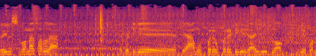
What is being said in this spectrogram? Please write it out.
रिल्स बना सरला एवं टी डैम उपर उपर जा ब्लग टे बन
